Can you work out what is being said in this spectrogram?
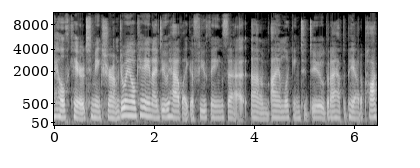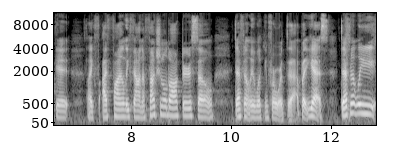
health care to make sure I'm doing okay. And I do have like a few things that um, I am looking to do that I have to pay out of pocket. Like I finally found a functional doctor, so definitely looking forward to that. But yes, definitely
